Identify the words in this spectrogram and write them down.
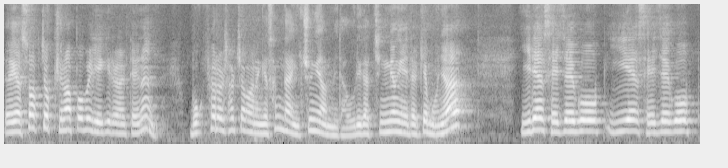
여기가 수학적 균합법을 얘기를 할 때는 목표를 설정하는 게 상당히 중요합니다. 우리가 증명해야 될 게 뭐냐? 1의 세제곱, 2의 세제곱,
